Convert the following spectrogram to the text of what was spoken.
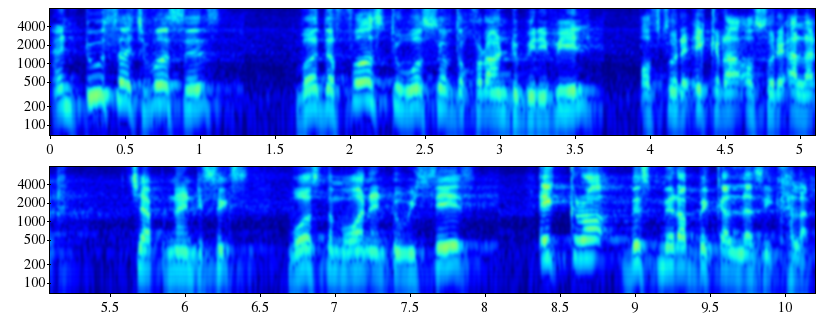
And two such verses were the first two verses of the Quran to be revealed of Surah Iqra or Surah Alaq, chapter 96, verse number 1 and 2, which says, Iqra bismi allazi khalaq.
